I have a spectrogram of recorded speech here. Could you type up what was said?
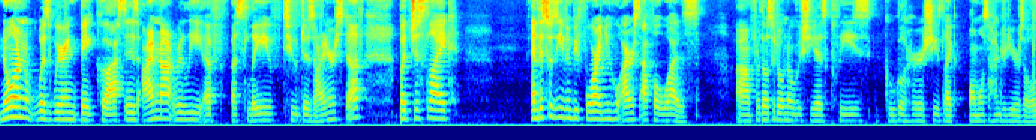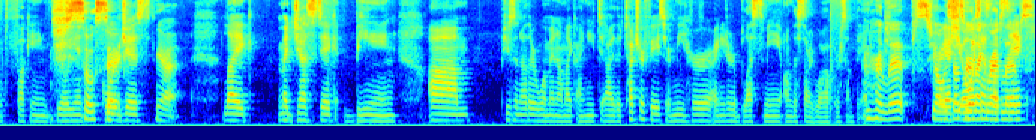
no one was wearing big glasses. I'm not really a, a slave to designer stuff but just like and this was even before i knew who iris apfel was. Um, for those who don't know who she is please google her. She's like almost 100 years old. Fucking brilliant so gorgeous Yeah. like majestic being. Um, she's another woman. I'm like, I need to either touch her face or meet her. I need her to bless me on the sidewalk or something. And her lips. She Oh, always yeah, does she her always like red lipstick. lips.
